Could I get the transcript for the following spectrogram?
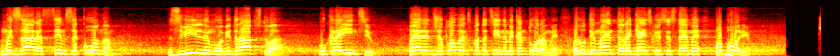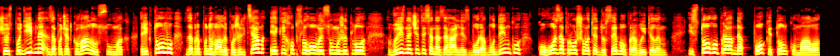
Ми зараз цим законом звільнимо від рабства українців перед житлово-експлуатаційними конторами рудименти радянської системи поборів. Щось подібне започаткували у Сумах. Рік тому запропонували пожильцям, яких обслуговує Суми житло, визначитися на загальних зборах будинку, кого запрошувати до себе управителем. І з того, правда, поки толку мало.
